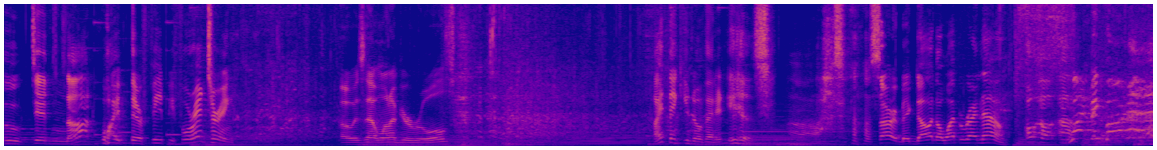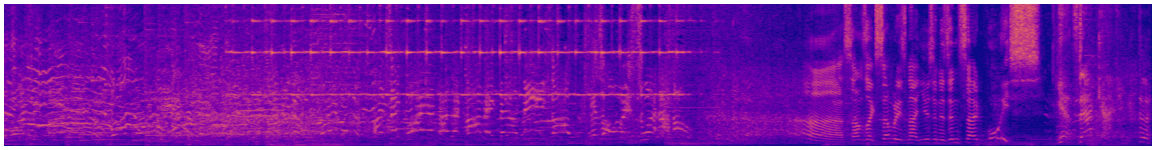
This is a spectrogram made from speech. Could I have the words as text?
who did not wipe their feet before entering. Oh, is that one of your rules? I think you know that it is. Sorry, big dog. I'll wipe it right now. Oh, uh, uh, Wiping party! I sounds like somebody's not using his inside voice. Yeah, it's that guy.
